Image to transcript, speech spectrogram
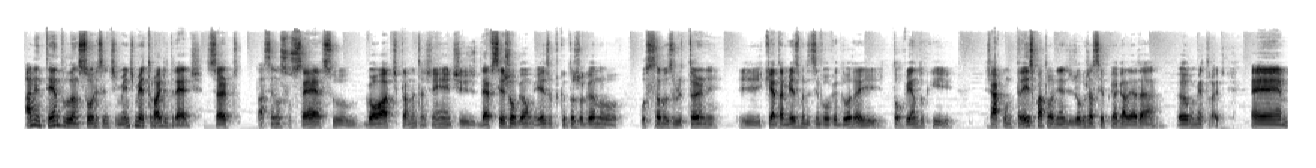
A Nintendo lançou recentemente Metroid Dread, certo? Tá sendo um sucesso, GOT pra muita gente. Deve ser jogão mesmo, porque eu tô jogando o Samus Return, e, que é da mesma desenvolvedora, e tô vendo que já com 3, 4 horinhas de jogo, já sei porque a galera ama Metroid. É,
